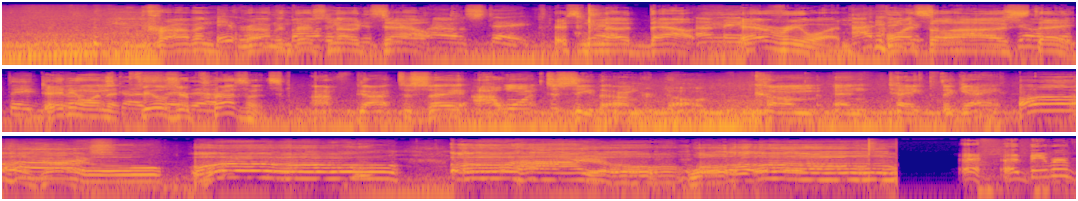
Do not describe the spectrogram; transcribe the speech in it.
Robin, It Robin, there's no me to see doubt. Ohio State. There's win. no doubt. I mean, Everyone I wants it's a long Ohio State. that they do. I'm Anyone that feels your that. presence. I've got to say, I want to see the underdog come and take the game. Ohio. Oh, gosh. Whoa, Whoa. they were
